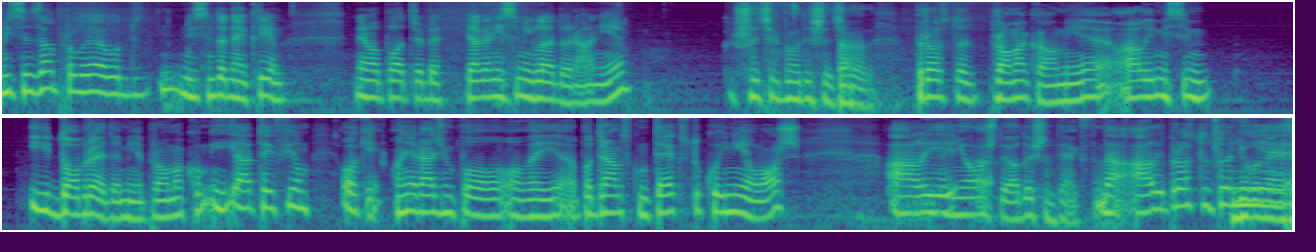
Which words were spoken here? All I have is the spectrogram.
Mislim, zapravo, evo, mislim da ne krijem, nema potrebe. Ja ga nisam ni gledao ranije, Šećer vode, šećer Da. vode. prosto promakao mi je, ali mislim, i dobro je da mi je promakom. I ja taj film, ok, on je rađen po, ovaj, po dramskom tekstu koji nije loš, ali... Nije ovo što je odličan tekst. Da, ali prosto to Ljubomira nije...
